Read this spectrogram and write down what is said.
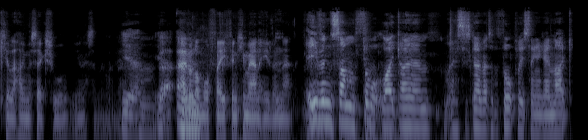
kill a homosexual, you know, something like that. yeah, yeah. I have a Um, lot more faith in humanity than that. Even some thought, like, um, this is going back to the thought police thing again. Like,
